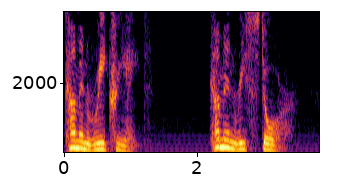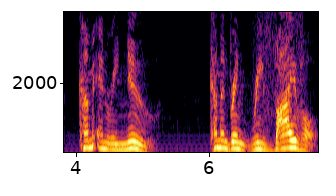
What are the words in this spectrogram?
Come and recreate. Come and restore. Come and renew. Come and bring revival.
